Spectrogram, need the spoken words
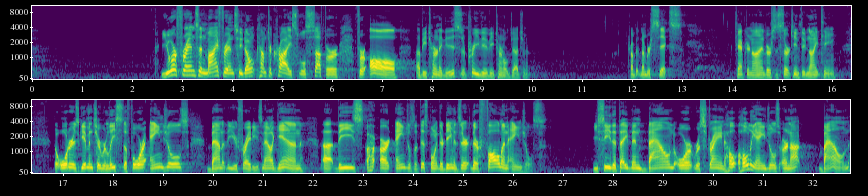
Your friends and my friends who don't come to Christ will suffer for all of eternity. This is a preview of eternal judgment. Trumpet number six, chapter 9, verses 13 through 19. The order is given to release the four angels bound at the Euphrates. Now, again, uh, these are, angels at this point, they're demons, they're, they're fallen angels. You see that they've been bound or restrained. Ho- holy angels are not bound.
